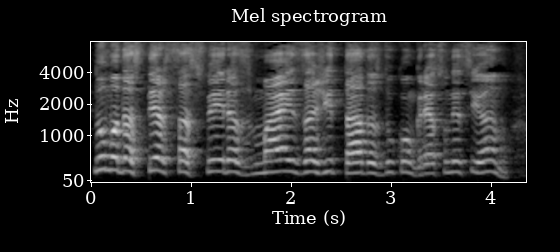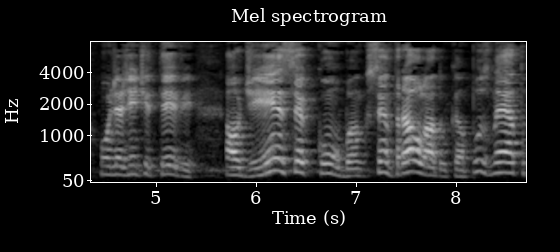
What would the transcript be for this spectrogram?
numa das terças-feiras mais agitadas do Congresso nesse ano, onde a gente teve audiência com o Banco Central lá do Campus Neto,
